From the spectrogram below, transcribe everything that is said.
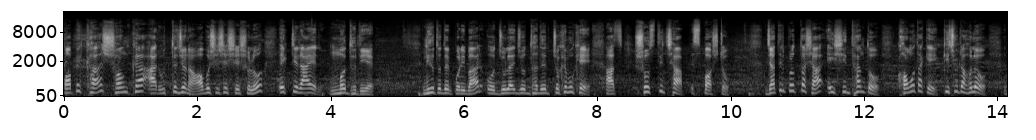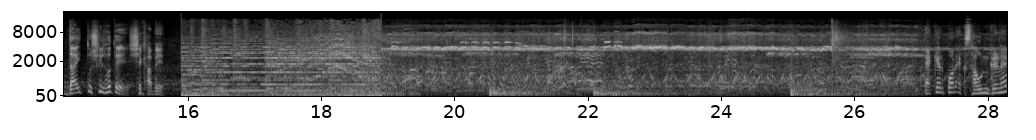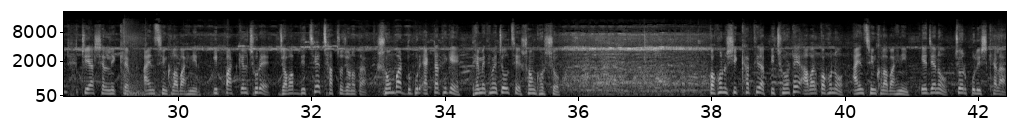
অপেক্ষা, শঙ্কা আর উত্তেজনা অবশেষে শেষ হলো একটি রায়ের মধ্য দিয়ে। নিহতদের পরিবার ও জুলাই যোদ্ধাদের চোখে মুখে আজ স্বস্তির ছাপ স্পষ্ট। জাতির প্রত্যাশা, এই সিদ্ধান্ত ক্ষমতাকে কিছুটা হলেও দায়িত্বশীল হতে শেখাবে। একের পর এক সাউন্ড গ্রেনেড, টিয়ার শেল নিক্ষেপ। আইন শৃঙ্খলা বাহিনীর ইট পাটকেল ছুড়ে জবাব দিচ্ছে ছাত্র জনতা। সোমবার দুপুর একটা থেকে থেমে থেমে চলছে সংঘর্ষ। কখনো শিক্ষার্থীরা পিছু হটে, আবার কখনো আইন শৃঙ্খলা বাহিনী। এ যেন চোর পুলিশ খেলা।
